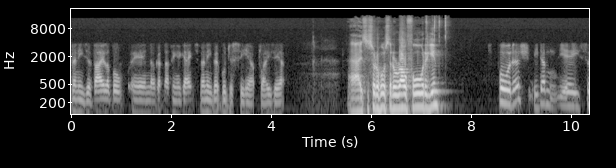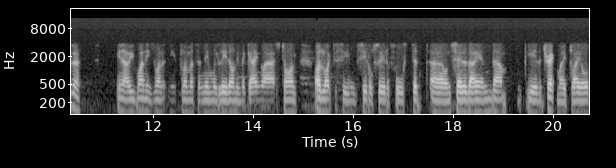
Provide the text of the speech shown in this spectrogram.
Vinny's available, and I've got nothing against Vinny, but we'll just see how it plays out. Uh, he's the sort of horse that'll roll forward again forwardish. He doesn't. Yeah, he sort of. You know, he won his one at New Plymouth, and then we led on him again last time. I'd like to see him settle third or fourth uh, on Saturday, and um, yeah, the track may play off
